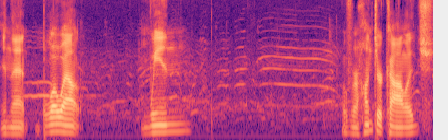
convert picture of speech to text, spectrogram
in that blowout win over Hunter College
